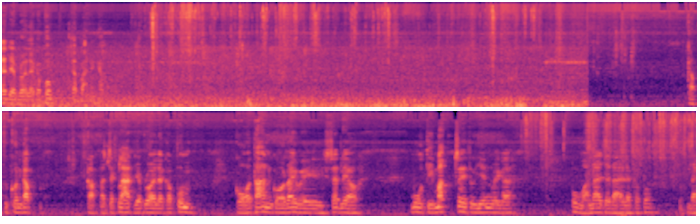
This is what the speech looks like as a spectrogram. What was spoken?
ร็จเรียบร้อยแล้วครับผมกลับบ้านนะครับกลับทุกคนครับกลับมาจากลาดเรียบร้อยแล้วครับผมก่อท่านก่อได้ไว้เสร็จแล้วมูติมักใส่ตู้เย็นไว้ครับผมว่าน่าจะได้แล้วครับผมได้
